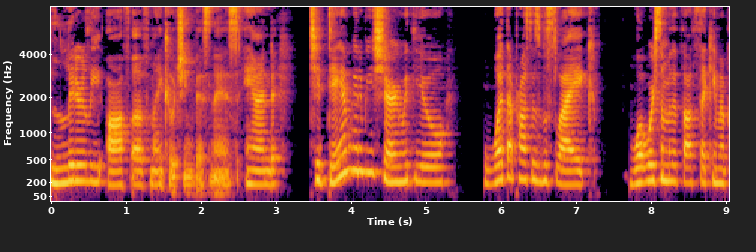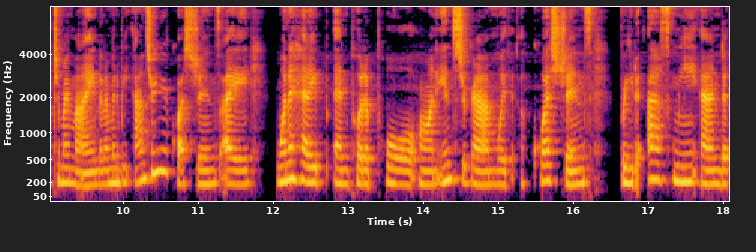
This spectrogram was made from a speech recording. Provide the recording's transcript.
literally off of my coaching business. And today I'm going to be sharing with you what that process was like, what were some of the thoughts that came up to my mind, and I'm going to be answering your questions. I went ahead and put a poll on Instagram with questions for you to ask me. And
